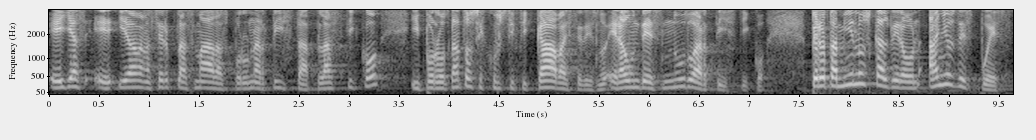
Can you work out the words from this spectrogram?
Ellas eh, iban a ser plasmadas por un artista plástico y por lo tanto se justificaba este desnudo. Era un desnudo artístico. Pero también los Calderón, años después,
